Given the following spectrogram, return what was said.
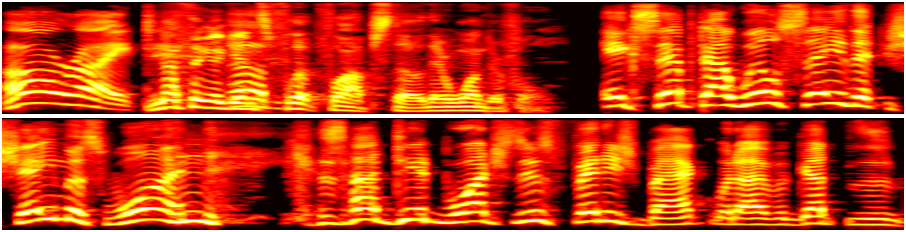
All right. Nothing against uh, flip flops, though. They're wonderful. Except I will say that Sheamus won because I did watch this finish back when I got to the,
